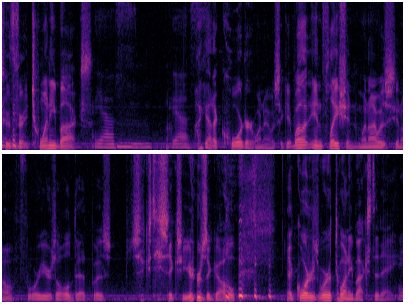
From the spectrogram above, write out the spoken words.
Tooth Fairy, 20 bucks. Yes. Yes. I got a quarter when I was a kid. Well, inflation, when I was, you know, four years old, that was 66 years ago. a quarter's worth 20 bucks today. yeah.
